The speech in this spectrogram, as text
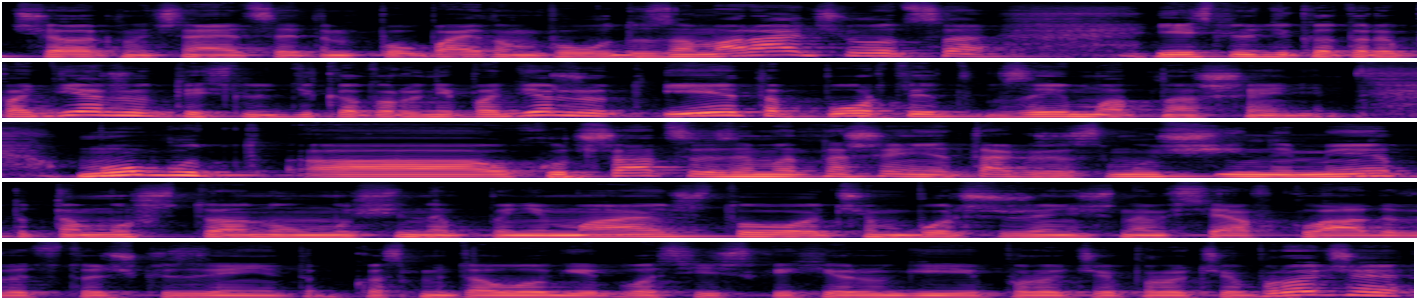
человек начинает этим, по, по этому поводу заморачиваться, есть люди, которые поддерживают, есть люди, которые не поддерживают, и это портит взаимоотношения. Могут э, ухудшаться взаимоотношения также с мужчинами, потому что, ну, мужчины понимают, что чем больше женщина вся вкладывает с точки зрения там, косметологии, пластической хирургии и прочее, прочее, прочее,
